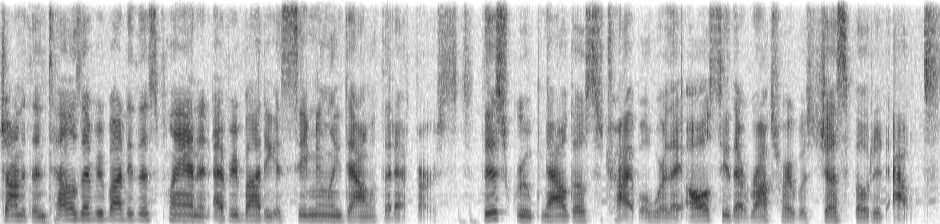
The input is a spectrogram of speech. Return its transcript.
Jonathan tells everybody this plan, and everybody is seemingly down with it at first. This group now goes to Tribal, where they all see that Rocksroy was just voted out.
